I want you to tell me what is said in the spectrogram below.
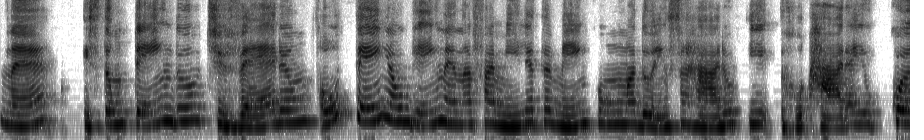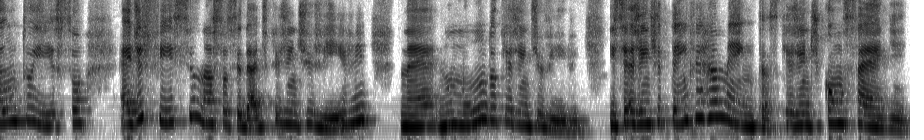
né, estão tendo, tiveram ou tem alguém né, na família também com uma doença raro e, rara e o quanto isso é difícil na sociedade que a gente vive, né, no mundo que a gente vive. E se a gente tem ferramentas que a gente consegue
